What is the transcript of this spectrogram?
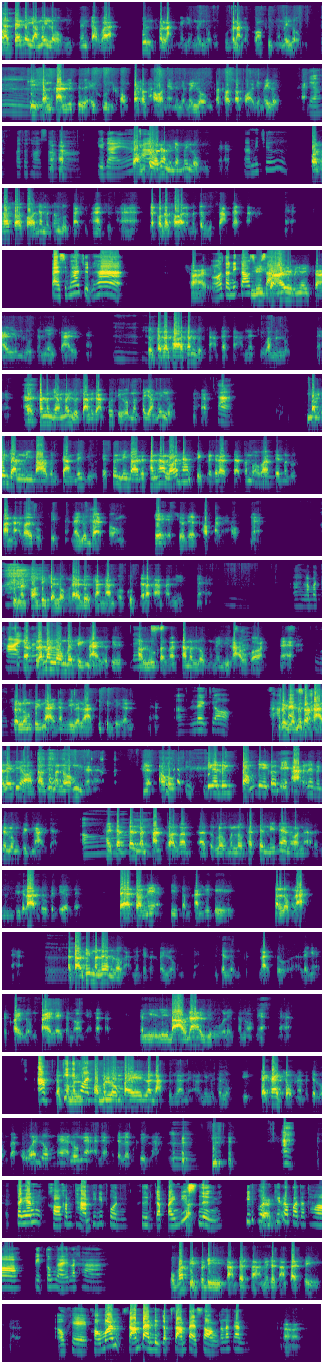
แต่เซ็ตก็ยังไม่ลง เนื่องจากว่าหุ้นฝรั่งเนี่ยยังไม่ลงหุ้นฝรั่งกับกองทุนยังไม่ลงอืมที่สำคัญก็คือไอ้หุ้นของปตทเนี่ยมันยังไม่ลงปตทสพยังไม่ลงเดี๋ยวปตทสนะพครับอยู่ไหนอะสองคะตัวเนี่ยมันยังไม่ลงนะฮะหาไม่เจอปตทสพเนี่ยมันต้องหลุด 85.5 แล้วปตทเนี่ยมันต้องหลุด 383แปดสิบห้าจุดห้า ใช่อ๋อตอนนี้เก้าสิบมีสาไกลมไม่ใช่ไกลต้องหลุดไม่ใช่ไกลนะฮะอืมส่วนปตทถ้ามันหลุด383เนี่ยถือว่ามันหลุดนะฮะอะแต่ถ้ามันยังไม่หลุด383ก็ถือว่ามันก็ยังไม่หลุดนะครับค่ะมันก็ยังรีบาวด์วันจันทร์ได้อยู่เซ็ตขึ้นรีบาวด์ไป1,550เลยก็ได้แต่ต้องบอกว่าเซ็ตมันหลุด1,560ในรูปแบบของ head and shoulder top มาแล้วนะฮะคือมันพร้อมที่จะลงแล้วโดยการนำของกลุ่มธนาคารพาณิชย์นะฮะ อืมอะเรามาทายคกัรันบนะแล้วมันลงไปถึงไหนก็คือเลขเอารู้ก่อนว่าถ้ามันลงไม่มีเหลาก่อนนะฮะสามตัวด้ส่ววยนลงถึงไหนนะมีเวลาคิดเป็นเดือนนะฮะอะเลขที่ออกสามคือแปยัดงไม่ต้องสามหาเลขที่ออกตอนที่มันลงนะฮะเอาอีกเดือนหนึ่งสองเดือนก็ไปหาเลยมันจะลงถึงไหนเนี่ยอ๋อให้แพทเทิร์นมันชัดก่อนว่าเอ่อตกลงมันลงแพทเทิร์นนี้แน่นอนนะมันมีเวลาดูเป็นเดือนเลย แต่ตอนนี้ที่สำคัญก็คือมันลงละอืมแต่ตอนที่มันเริ่มลงอะ มันจะค่อยๆลงนะฮะ มันจะลงรายตัวอะไรเงี้ยค่อยๆลงไปเลยทำนองเนี้ยนะครับจะมีรีบาวด์ได้อยู่อะไรทำนองเนี้ยนะฮะอะแต่พพี่อนิมันพนธ์พอมันลงไประดับหนึ่งแล้วเนี่ยอันนี้มันจะลงจริงใกล้ๆจบเนี่ยมันจะลงแบบโอ้ยลงแน่ลงแน่อันเนี้ยมันจะเริ่มขึ้นแล้วอืมอะถ้างั้นขอคำถามพี่นิพนธ์คืนกลับไปนิดหนึ่งพี่นิพนธ์คิดว่าปตทปิดตรงไหนราคา ผมว่าติดพอดีสามแปดสามไม่ก็สามแปดสี่โอเค ของม่อนสามแปดหนึ่งกับสามแปดสองก็แล้วกัน อ่า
